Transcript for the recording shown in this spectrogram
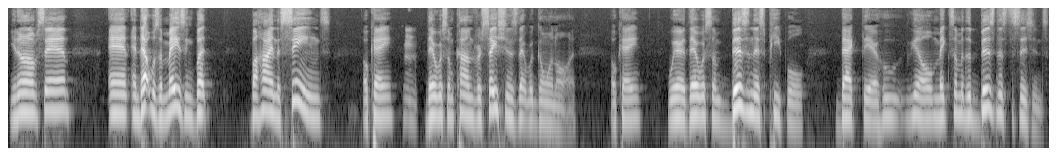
You know what I'm saying? And and that was amazing, but behind the scenes, okay, hmm. there were some conversations that were going on, okay, where there were some business people back there who, you know, make some of the business decisions.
